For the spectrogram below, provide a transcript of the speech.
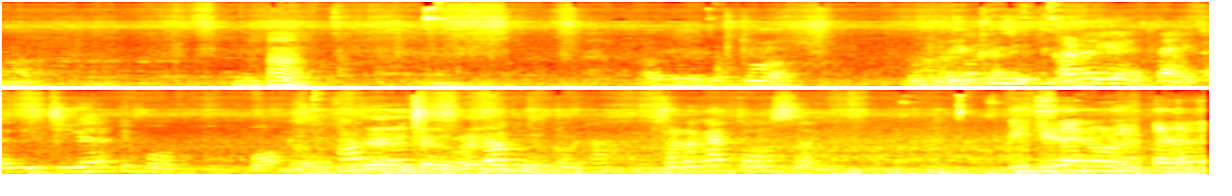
ಹಾಂ. ಹಾಂ ಅದು ಇದಕ್ಕೂ ಕಡೆಗೆ ತಾಯಿ ಅದು ಜಿ ಆರ್ ಟಿ ಬಾಕ್ಸ್ ಕಡಗ ತೋರ್ಸಲ್ಲ ಗಿಡ ನೋಡ್ರಿ ಕಡಗ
